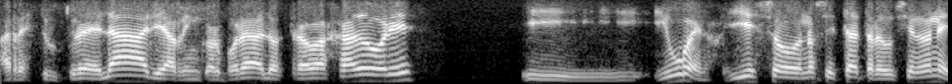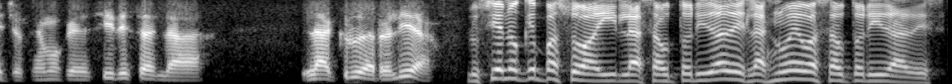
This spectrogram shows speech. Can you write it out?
a reestructurar el área, a reincorporar a los trabajadores, y, bueno, y eso no se está traduciendo en hechos, tenemos que decir, esa es la, la cruda realidad. Luciano, ¿qué pasó ahí? Las autoridades, las nuevas autoridades,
